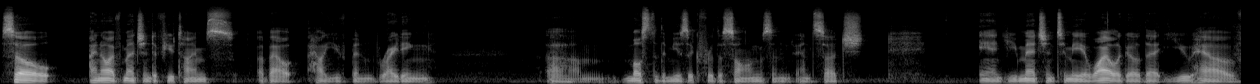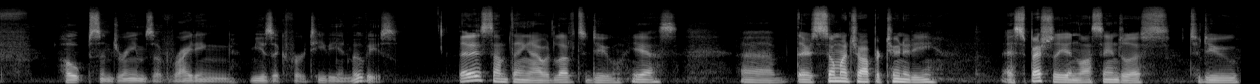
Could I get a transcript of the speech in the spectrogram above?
So I know I've mentioned a few times about how you've been writing um, most of the music for the songs and, and such. And you mentioned to me a while ago that you have hopes and dreams of writing music for TV and movies. That is something I would love to do. Yes, uh, there's so much opportunity, especially in Los Angeles, to do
